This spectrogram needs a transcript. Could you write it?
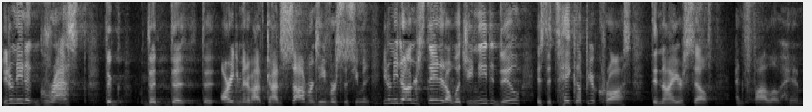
You don't need to grasp the, the, the, the, argument about God's sovereignty versus human. You don't need to understand it all. What you need to do is to take up your cross, deny yourself, and follow Him.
